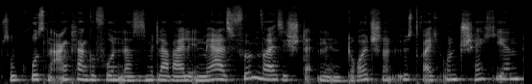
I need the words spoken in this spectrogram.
so großen Anklang gefunden, dass es mittlerweile in mehr als 35 Städten in Deutschland, Österreich und Tschechien,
